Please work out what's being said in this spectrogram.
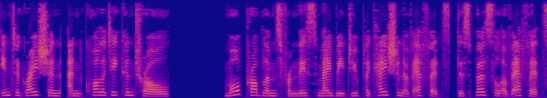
integration, and quality control. More problems from this may be duplication of efforts, dispersal of efforts,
